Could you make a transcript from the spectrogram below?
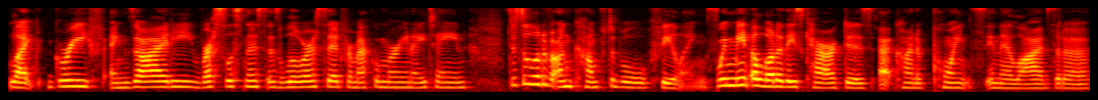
like grief, anxiety, restlessness, as Laura said from Aquamarine 18 just a lot of uncomfortable feelings. We meet a lot of these characters at kind of points in their lives that are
